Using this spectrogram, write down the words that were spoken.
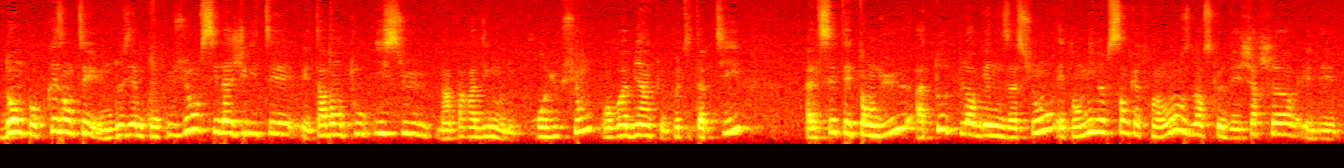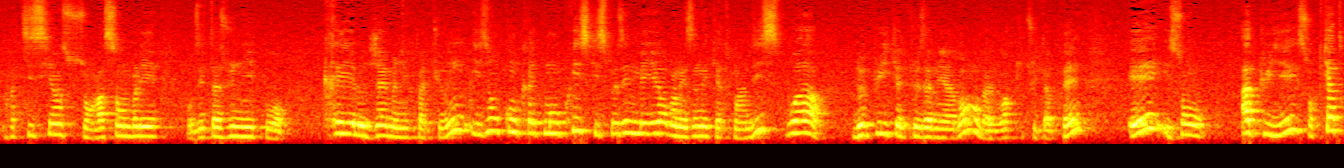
Donc pour présenter une deuxième conclusion, si l'agilité est avant tout issue d'un paradigme de production, on voit bien que petit à petit, elle s'est étendue à toute l'organisation et en 1991, lorsque des chercheurs et des praticiens se sont rassemblés aux États-Unis pour créer le Jam Manufacturing, ils ont concrètement pris ce qui se faisait de meilleur dans les années 90, voire depuis quelques années avant, on va le voir tout de suite après, et ils sont appuyé sur quatre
